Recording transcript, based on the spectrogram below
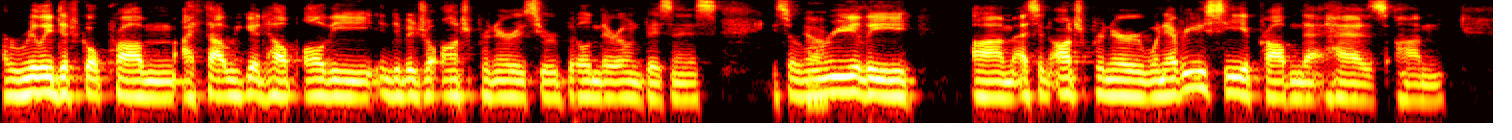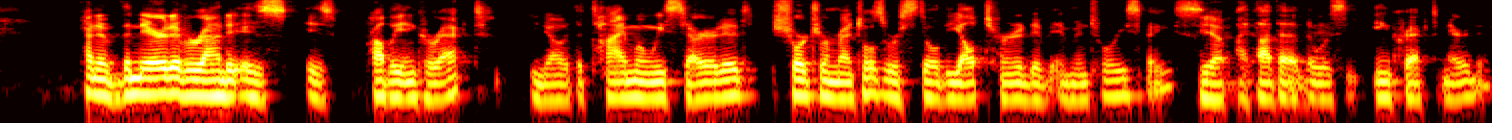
a really difficult problem. I thought we could help all the individual entrepreneurs who are building their own business. It's a yeah. really, um, as an entrepreneur, whenever you see a problem that has um, kind of the narrative around it is is probably incorrect. You know, at the time when we started, short-term rentals were still the alternative inventory space. Yeah, I thought that that was incorrect narrative.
